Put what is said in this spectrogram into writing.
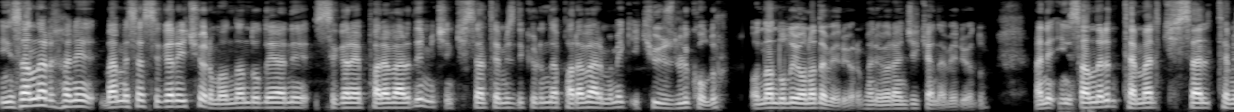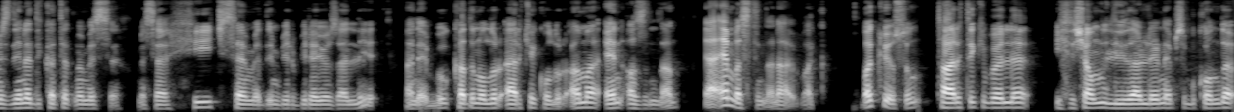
İnsanlar hani ben mesela sigara içiyorum. Ondan dolayı hani sigaraya para verdiğim için kişisel temizlik ürününe para vermemek 200'lük olur. Ondan dolayı ona da veriyorum. Hani öğrenciyken de veriyordum. Hani insanların temel kişisel temizliğine dikkat etmemesi. Mesela hiç sevmediğim bir birey özelliği. Hani bu kadın olur erkek olur ama en azından ya en basitinden abi bak. Bakıyorsun tarihteki böyle ihtişamlı liderlerin hepsi bu konuda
